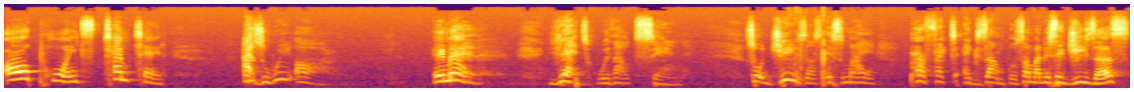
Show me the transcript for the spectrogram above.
all points tempted, as we are. Amen. Yet without sin. So Jesus is my perfect example. Somebody say Jesus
